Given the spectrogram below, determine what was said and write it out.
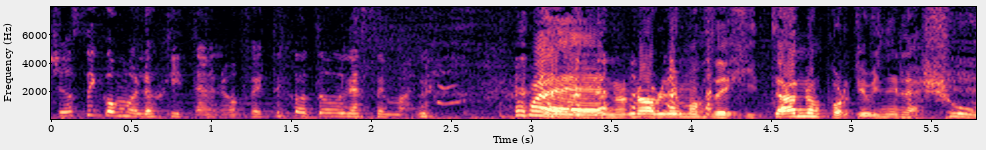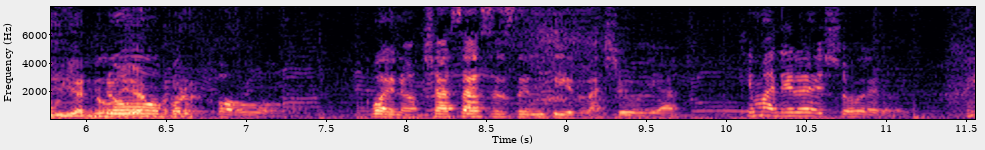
Yo soy como los gitanos, festejo toda una semana. Bueno, no hablemos de gitanos porque viene la lluvia en noviembre. No, por favor. Bueno, ya se hace sentir la lluvia. Qué manera de llover hoy.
